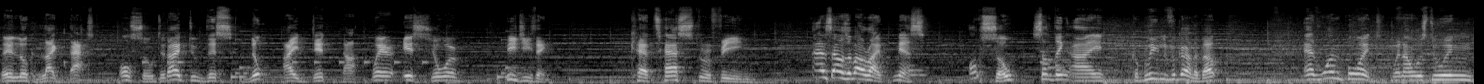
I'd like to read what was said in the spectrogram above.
They look like that. Also, did I do this? Nope, I did not. Where is your BG thing? Catastrophe. That sounds about right, yes. Also, something I completely forgot about. At one point, when I was doing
